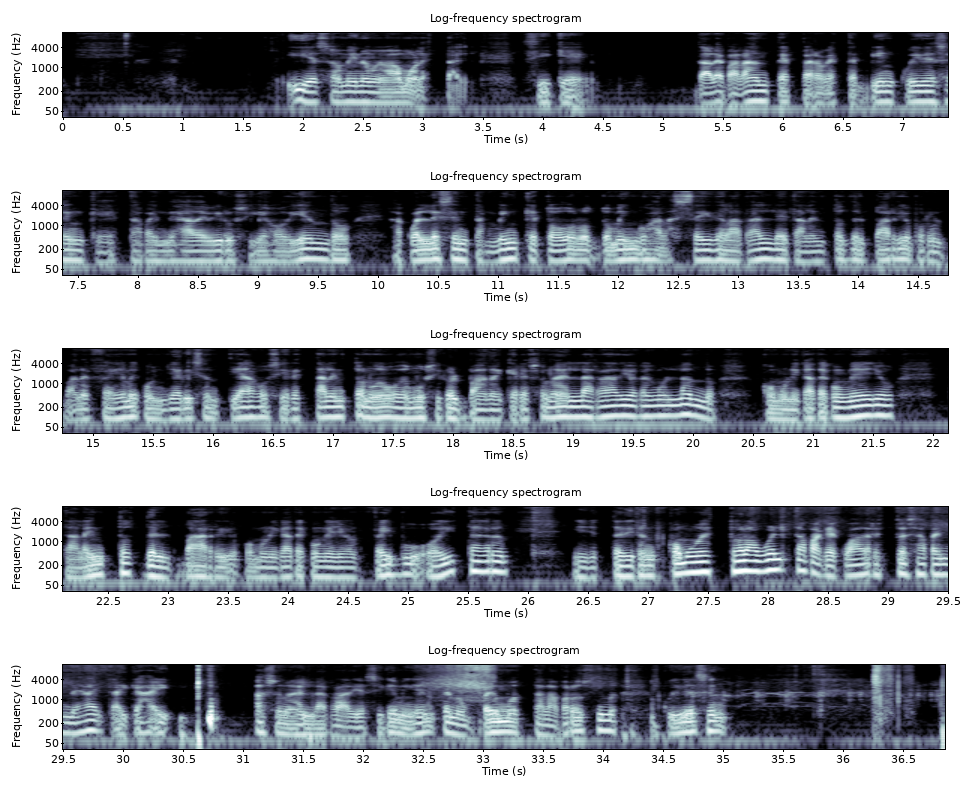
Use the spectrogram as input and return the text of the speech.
Y eso a mí no me va a molestar. Así que dale para adelante. Espero que estés bien. Cuídense que esta pendeja de virus sigue jodiendo. Acuérdense también que todos los domingos a las 6 de la tarde, Talentos del Barrio por Urbana FM con Jerry Santiago. Si eres talento nuevo de música urbana y quieres sonar en la radio acá en Orlando, comunícate con ellos talentos del barrio. Comunícate con ellos en Facebook o Instagram y ellos te dirán cómo es toda la vuelta para que cuadres toda esa pendeja y caigas ahí a sonar en la radio. Así que mi gente, nos vemos hasta la próxima. Cuídense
